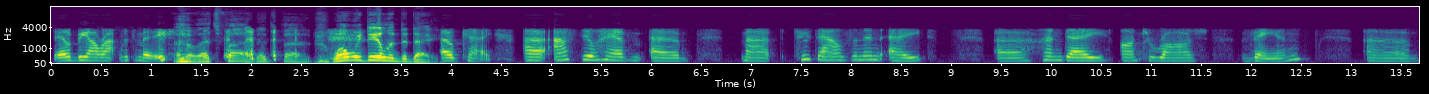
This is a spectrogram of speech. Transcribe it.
that'll be all right with me. oh, that's fine. That's fine. What are we dealing today? Okay. Uh, I still have uh, my 2008 uh, Hyundai Entourage van um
